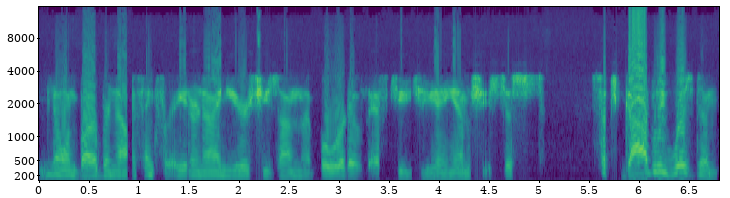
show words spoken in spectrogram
known Barbara now. I think for eight or nine years. She's on the board of FGGAM. She's just such godly wisdom,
